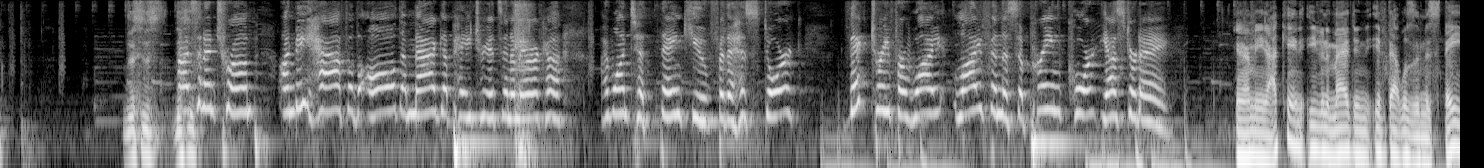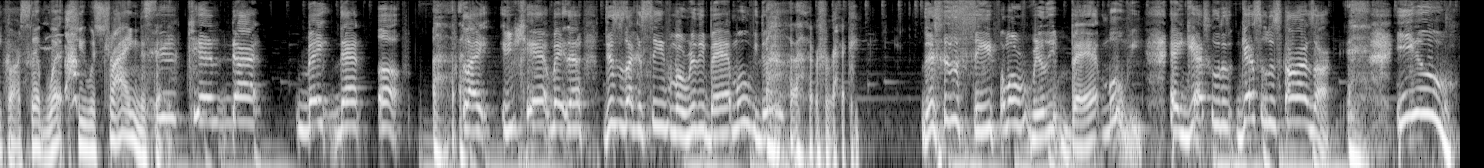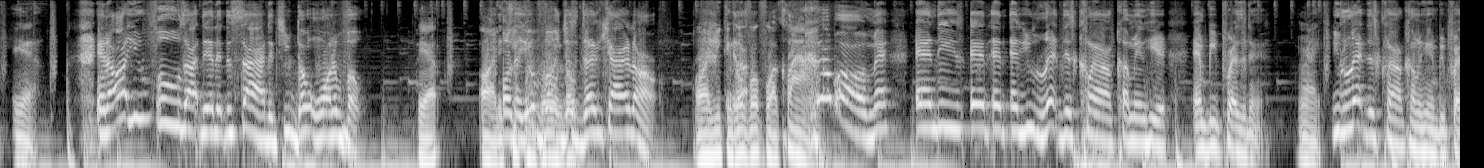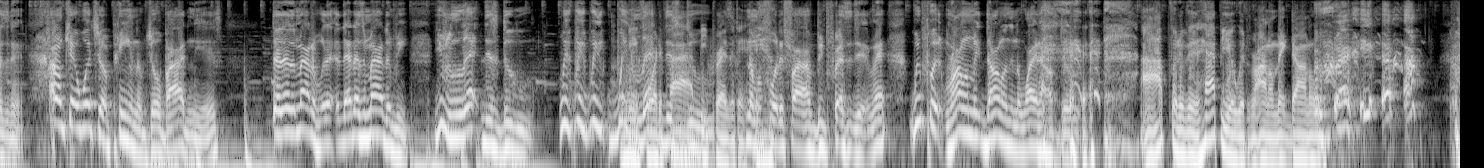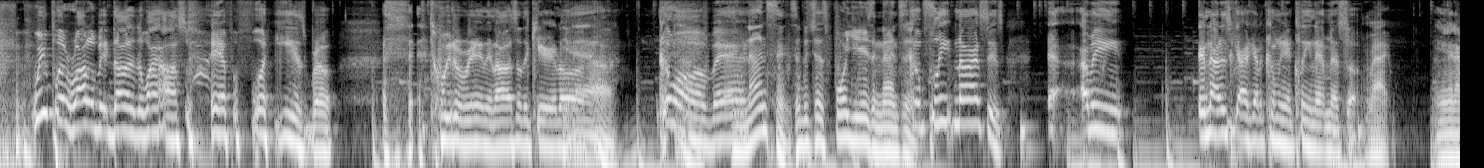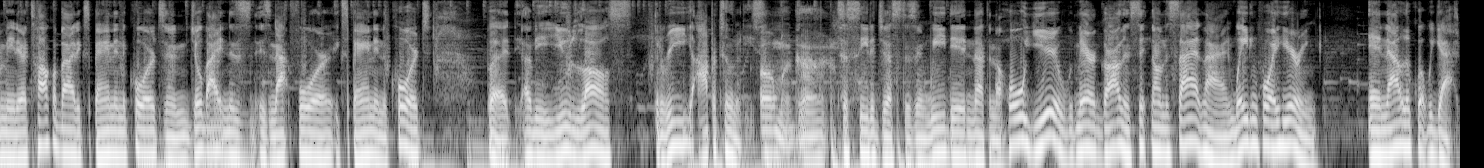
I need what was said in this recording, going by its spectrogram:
this is this is President Trump, on behalf of all the MAGA patriots in America, I want to thank you for the historic victory for white life in the Supreme Court yesterday. And I mean, I can't even imagine if that was a mistake or a slip, what she was trying to say. You cannot make that up. like you can't make that. This is like a scene from a really bad movie, dude. right. this is a scene from a really bad movie. And guess who? The, guess who the stars are? you Yeah. And all you fools out there that decide that you don't want to vote, Yeah. Or, that or that your vote just doesn't count at all. or you can go vote for a clown. Come on, man. And these and, and and you let this clown come in here and be president. Right. You let this clown come in here and be president. I don't care what your opinion of Joe Biden is. That doesn't matter. That doesn't matter to me. You let this dude. We we we, we let this dude be president. Number forty five be president, man. We put Ronald McDonald in the White House, dude. I would have been happier with Ronald McDonald. right? we put Ronald McDonald in the White House man for four years, bro. Twittering and all this other carrying on. yeah. Come on, man. Nonsense. It was just four years of nonsense. complete nonsense. Uh, I mean, and now this guy got to come in and clean that mess up. Right. And I mean, they're talk about expanding the courts, and Joe Biden is is not for expanding the courts. But I mean, you lost three opportunities Oh my God! to see the justice, and we did nothing. The whole year with Merrick Garland sitting on the sideline waiting for a hearing, and now look what we got.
